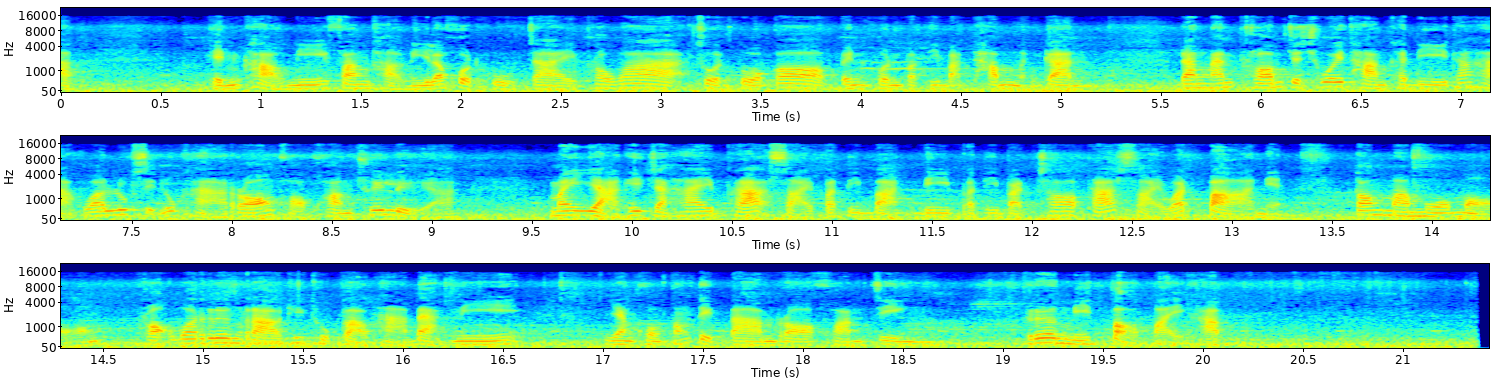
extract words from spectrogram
เห็นข่าวนี้ฟังข่าวนี้แล้วหดหูใจ เพราะว่าส่วนตัวก็เป็นคนปฏิบัติธรรมเหมือนกัน ดังนั้นพร้อมจะช่วยทางคดีถ้าหากว่าลูกศิษย์ลูกหาร้องขอความช่วยเหลือ ไม่อยากที่จะให้พระสายปฏิบัติดีปฏิบัติชอบพระสายวัดป่าเนี่ยต้องมามัวหมอง เพราะว่าเรื่องราวที่ถูกกล่าวหาแบบนี้ ยังคงต้องติดตามรอความจริง เรื่องนี้ต่อไปครับ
